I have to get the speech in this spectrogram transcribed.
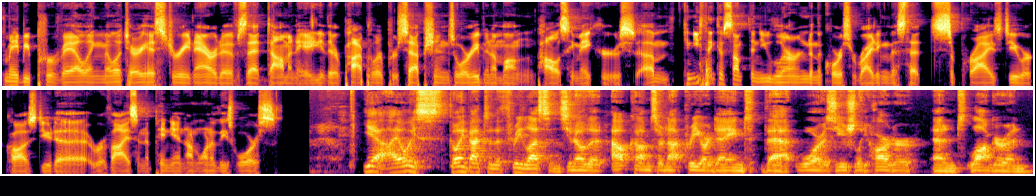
maybe prevailing military history narratives that dominate either popular perceptions or even among policymakers. Um, can you think of something you learned in the course of writing this that surprised you or caused you to revise an opinion on one of these wars? Yeah, I always going back to the three lessons, you know, that outcomes are not preordained, that war is usually harder and longer and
